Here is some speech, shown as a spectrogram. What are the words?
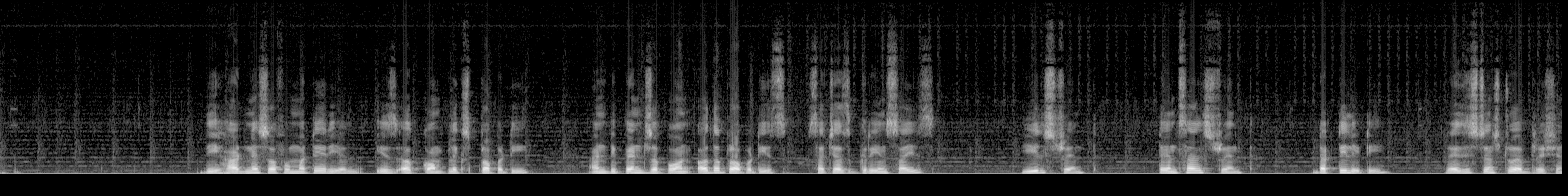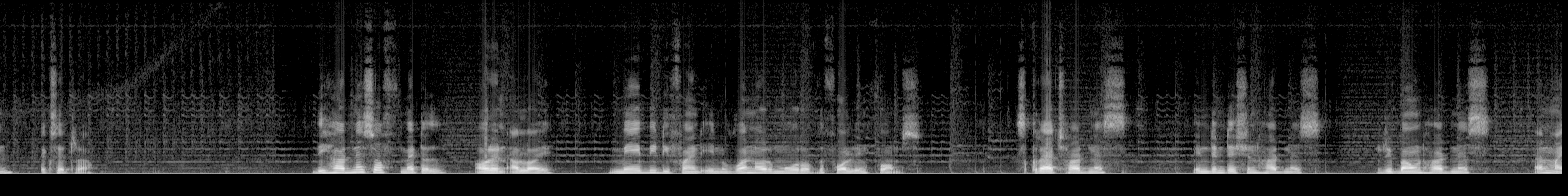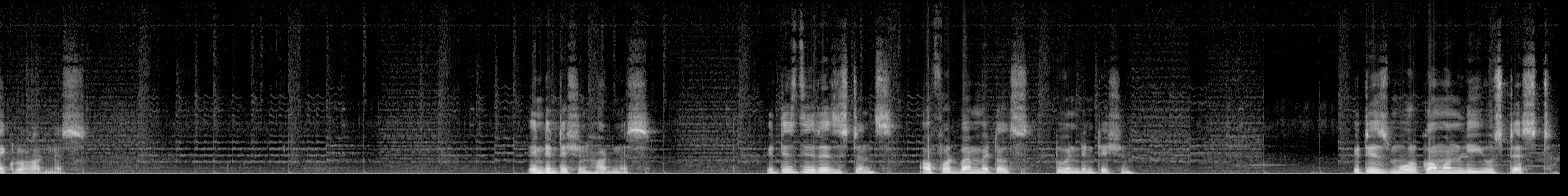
The hardness of a material is a complex property and depends upon other properties such as grain size, yield strength, tensile strength, ductility, resistance to abrasion, etc. The hardness of metal or an alloy may be defined in one or more of the following forms scratch hardness, indentation hardness, rebound hardness, and micro hardness. Indentation hardness. It is the resistance offered by metals to indentation. It is more commonly used test.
